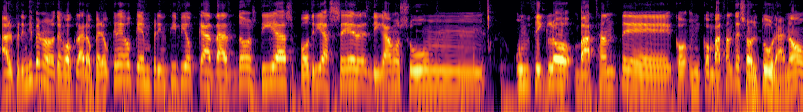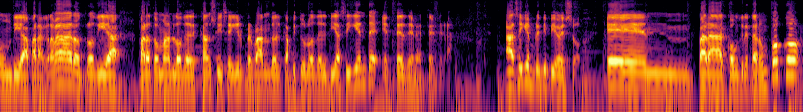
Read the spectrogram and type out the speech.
al principio no lo tengo claro, pero creo que en principio cada dos días podría ser, digamos, un, un ciclo bastante con, con, bastante soltura, ¿no? Un día para grabar, otro día para tomarlo de descanso y seguir preparando el capítulo del día siguiente, etcétera, etcétera. Así que en principio eso. Para concretar un poco,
